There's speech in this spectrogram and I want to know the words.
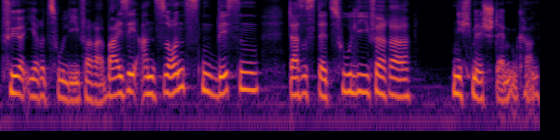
für ihre Zulieferer, weil sie ansonsten wissen, dass es der Zulieferer nicht mehr stemmen kann.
